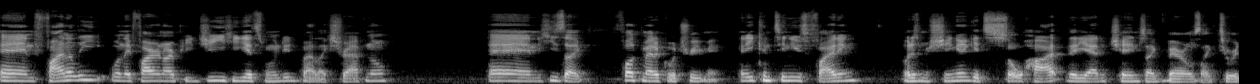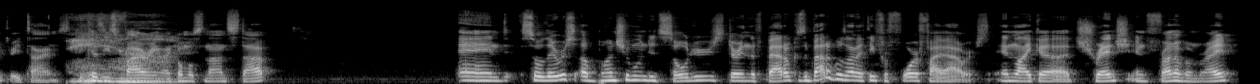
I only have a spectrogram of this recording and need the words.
And finally, when they fire an RPG, he gets wounded by like shrapnel. And he's like, fuck medical treatment. And he continues fighting, but his machine gun gets so hot that he had to change like barrels like two or three times because he's firing like almost nonstop. And so there was a bunch of wounded soldiers during the battle because the battle goes on, I think, for four or five hours in like a trench in front of him, right?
